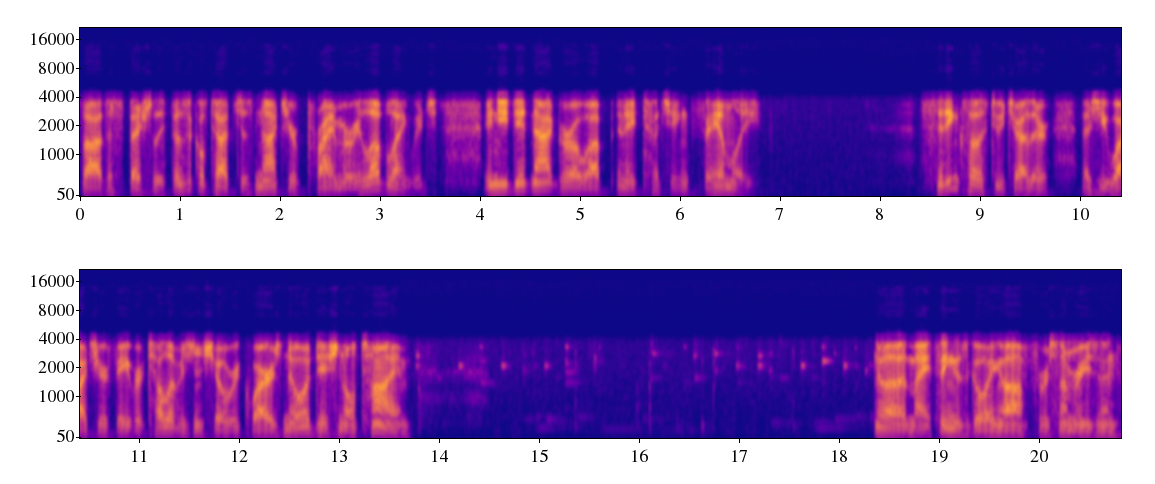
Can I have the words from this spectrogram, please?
thought, especially. Physical touch is not your primary love language, and you did not grow up in a touching family. Sitting close to each other as you watch your favorite television show requires no additional time. Uh, my thing is going off for some reason.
